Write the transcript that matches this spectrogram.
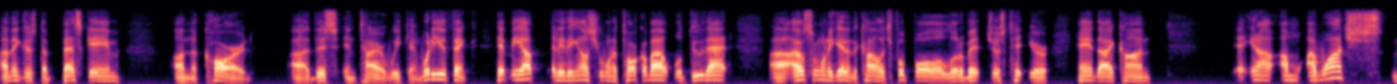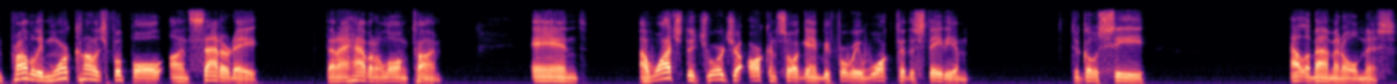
I think it's the best game on the card uh, this entire weekend. What do you think? Hit me up. Anything else you want to talk about? We'll do that. Uh, I also want to get into college football a little bit. Just hit your hand icon. You know, I'm, I watch probably more college football on Saturday than I have in a long time. And I watched the Georgia Arkansas game before we walked to the stadium to go see Alabama and Ole Miss.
